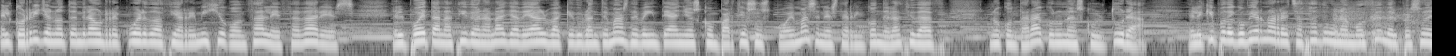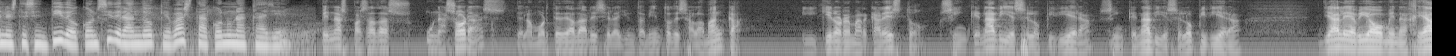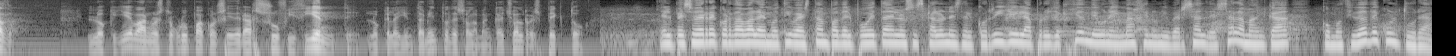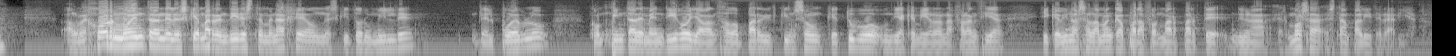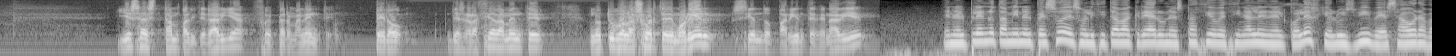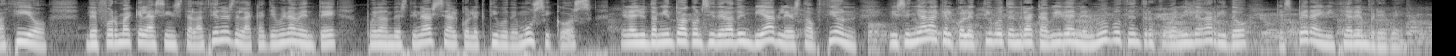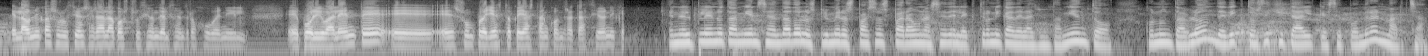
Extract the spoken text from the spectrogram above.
El corrillo no tendrá un recuerdo hacia Remigio González Adares, el poeta nacido en Anaya de Alba que durante más de 20 años compartió sus poemas en este rincón de la ciudad, no contará con una escultura. El equipo de gobierno ha rechazado una moción del PSOE en este sentido, considerando que basta con una calle. Apenas pasadas unas horas de la muerte de Adares, el Ayuntamiento de Salamanca, y quiero remarcar esto, sin que nadie se lo pidiera, sin que nadie se lo pidiera, ya le había homenajeado lo que lleva a nuestro grupo a considerar suficiente lo que el Ayuntamiento de Salamanca ha hecho al respecto. El PSOE recordaba la emotiva estampa del poeta en los escalones del Corrillo y la proyección de una imagen universal de Salamanca como ciudad de cultura. A lo mejor no entra en el esquema rendir este homenaje a un escritor humilde del pueblo, con pinta de mendigo y avanzado Parkinson, que tuvo un día que emigrar a Francia y que vino a Salamanca para formar parte de una hermosa estampa literaria y esa estampa literaria fue permanente, pero desgraciadamente no tuvo la suerte de morir siendo pariente de nadie en el Pleno también el PSOE solicitaba crear un espacio vecinal en el colegio Luis Vives, ahora vacío, de forma que las instalaciones de la calle Benavente puedan destinarse al colectivo de músicos. El ayuntamiento ha considerado inviable esta opción y señala que el colectivo tendrá cabida en el nuevo centro juvenil de Garrido, que espera iniciar en breve. La única solución será la construcción del centro juvenil eh, polivalente. Eh, es un proyecto que ya está en contratación y que en el Pleno también se han dado los primeros pasos para una sede electrónica del Ayuntamiento, con un tablón de dictos digital que se pondrá en marcha.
